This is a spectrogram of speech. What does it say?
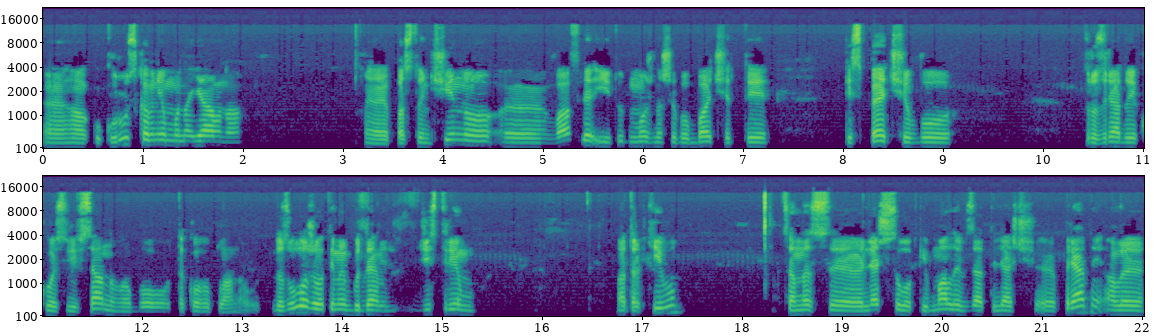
Е, Кукурузка в ньому наявна. Е, Пастончино, е, вафля, і тут можна ще побачити якесь печиво з розряду якогось вівсяного або такого плану. Дозволожувати ми будемо G-Stream атрактиву. Це в нас е, лящ солодкий. Мали взяти лящ е, прядний, але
